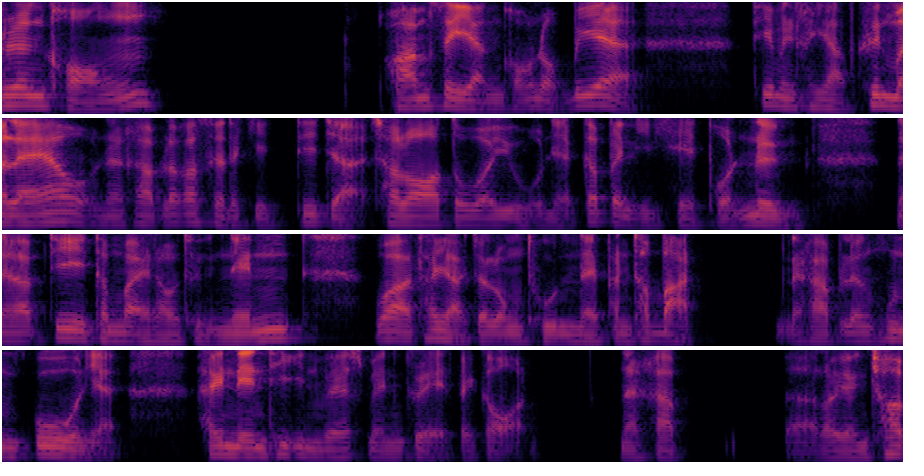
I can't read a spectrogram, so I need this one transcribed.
เรื่องของความเสี่ยงของดอกเบี้ยที่มันขยับขึ้นมาแล้วนะครับ แล้วก็เศรษฐกิจที่จะชะลอตัวอยู่เนี่ยก็เป็นอีกเหตุผลหนึ่งนะครับ ที่ทำไมเราถึงเน้นว่าถ้าอยากจะลงทุนในพันธบัตรนะครับ เรื่องหุ้นกู้เนี่ยให้เน้นที่ investment grade ไปก่อนนะครับเรายังชอบ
